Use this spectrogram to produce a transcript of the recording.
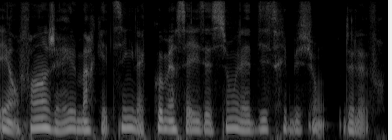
et enfin gérer le marketing, la commercialisation et la distribution de l'œuvre.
